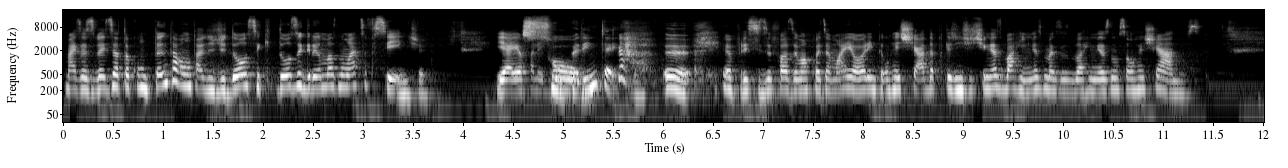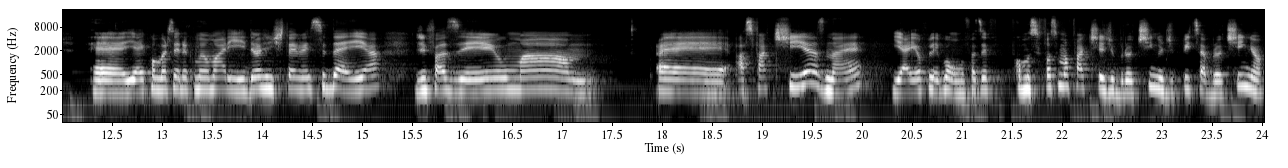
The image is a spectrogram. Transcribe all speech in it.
Mas às vezes eu tô com tanta vontade de doce que 12 gramas não é suficiente. E aí eu falei, Super. Ah, eu preciso fazer uma coisa maior, então recheada, porque a gente tinha as barrinhas, mas as barrinhas não são recheadas. É, e aí, conversando com meu marido, a gente teve essa ideia de fazer uma. é, as fatias, né? E aí eu falei, bom, vou fazer como se fosse uma fatia de brotinho, de pizza brotinho,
